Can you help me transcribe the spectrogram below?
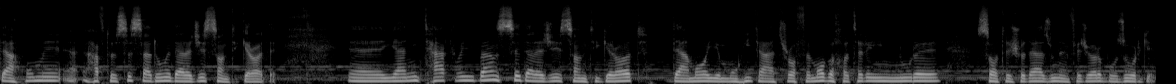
دهم 73 صدم درجه سانتیگراده. یعنی تقریبا 3 درجه سانتیگراد دمای محیط اطراف ما به خاطر این نور ساطع شده از اون انفجار بزرگه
